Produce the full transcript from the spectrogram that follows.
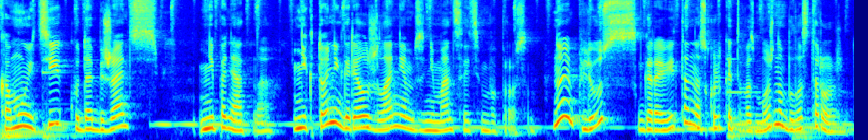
кому идти, куда бежать, непонятно. Никто не горел желанием заниматься этим вопросом. Ну и плюс Горовита, насколько это возможно, был осторожен.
